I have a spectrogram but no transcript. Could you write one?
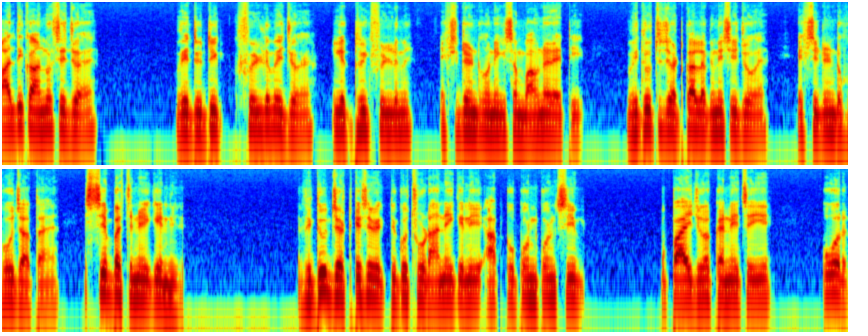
आदि कारणों से जो है, विद्युतिक फ़ील्ड में जो है, इलेक्ट्रिक फ़ील्ड में एक्सीडेंट होने की संभावना रहती है। विद्युत झटका लगने से जो है एक्सीडेंट हो जाता है, इससे बचने के लिए। विद्युत झटके से व्यक्ति को छुड़ाने के लिए आपको कौन कौन सी उपाय जो है करने चाहिए और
